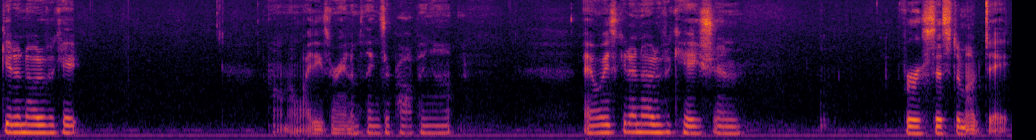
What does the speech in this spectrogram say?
get a notification. I don't know why these random things are popping up. I always get a notification for a system update.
